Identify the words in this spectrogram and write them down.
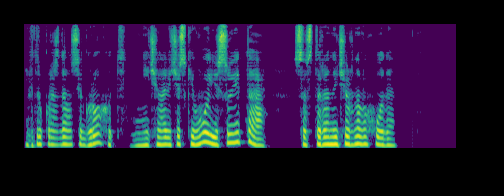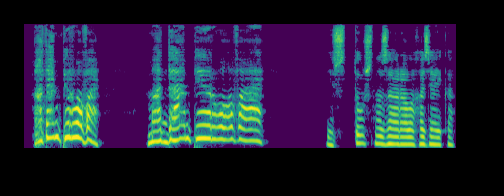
И вдруг раздался грохот, нечеловеческий вой и суета со стороны черного хода. «Мадам Перова! Мадам Перова!» Истошно заорала хозяйка.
